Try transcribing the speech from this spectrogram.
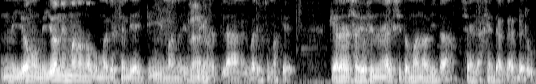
un millón o millones, mano, no como el que está en VIP, mano. Yo estoy Claro. en el plan, en varios temas que, que gracias a Dios tienen éxito, mano, ahorita. O sea, en la gente acá de Perú.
